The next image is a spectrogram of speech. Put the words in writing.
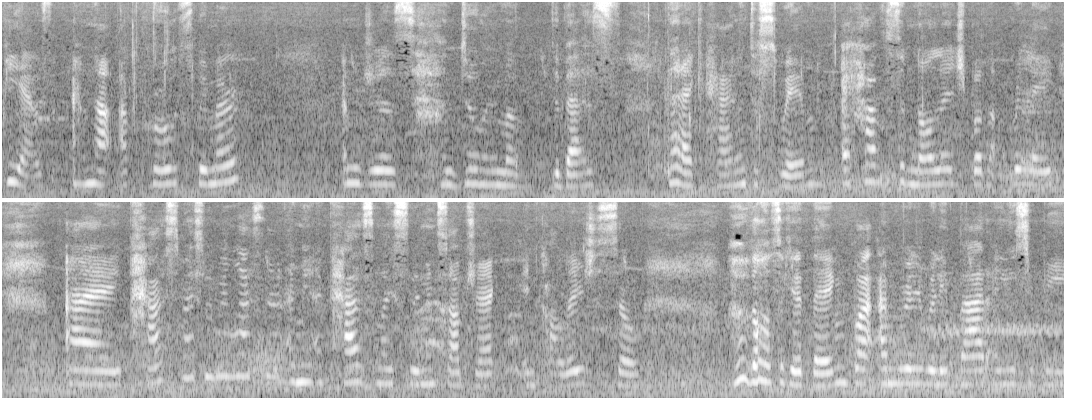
P.S. I'm not a pro swimmer. I'm just doing my, the best that I can to swim. I have some knowledge but not really. I passed my swimming lesson. I mean I passed my swimming subject in college so that's a good thing but I'm really really bad. I used to be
